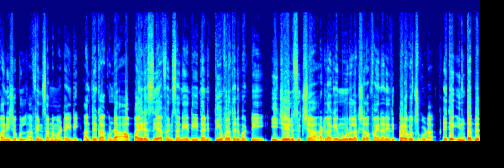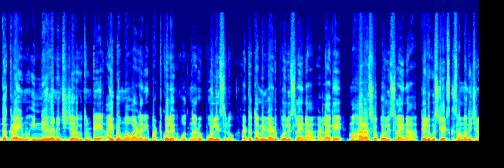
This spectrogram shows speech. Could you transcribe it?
పనిషబుల్ అఫెన్స్ అన్నమాట ఇది. అంతేకాకుండా ఆ పైరసీ అఫెన్స్ అనేది దాని తీవ్రతని బట్టి ఈ జైలు శిక్ష అట్లాగే మూడు లక్షల ఫైన్ అనేది పెరగొచ్చు కూడా. అయితే ఇంత పెద్ద క్రైమ్ ఇన్నేళ్ళ నుంచి జరుగుతుంటే ఐబొమ్మ వాళ్ళని పట్టుకోలేకపోతున్నారు పోలీసులు. అటు తమిళనాడు పోలీసులైనా అలాగే మహారాష్ట్ర పోలీసులైనా తెలుగు స్టేట్స్కి సంబంధించిన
